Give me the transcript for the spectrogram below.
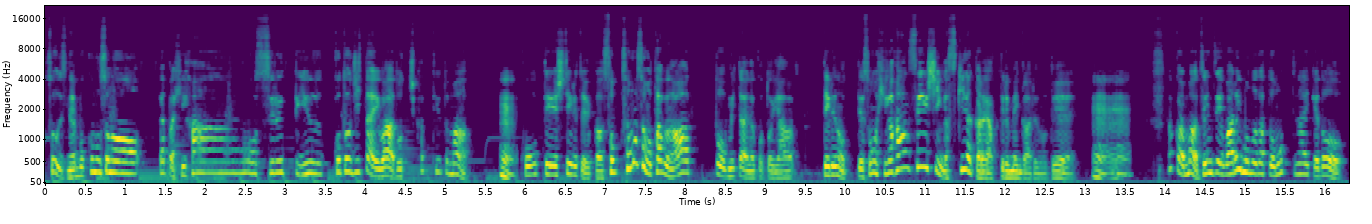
そうですね。僕もその、やっぱ批判をするっていうこと自体は、どっちかっていうとまあ、うん。肯定しているというか、そ、そもそも多分アートみたいなことをやってるのって、その批判精神が好きだからやってる面があるので、うんうん。だからまあ全然悪いものだと思ってないけど、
